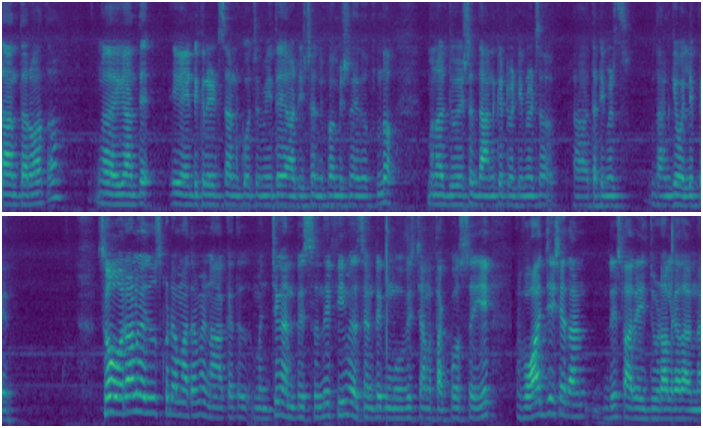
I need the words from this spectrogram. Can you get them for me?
దాని తర్వాత ఇక అంతే. ఇక ఎండ్ క్రెడిట్స్ అనుకోవచ్చు మిగతా అడిషనల్ ఇన్ఫర్మేషన్ ఏది అవుతుందో మన డ్యూరేషన్ దానికే ట్వంటీ మినిట్స్ థర్టీ మినిట్స్ దానికే వెళ్ళిపోయింది. సో ఓవరాల్గా చూసుకుంటే మాత్రమే నాకైతే మంచిగా అనిపిస్తుంది. ఫీమేల్ సెంట్రిక్ మూవీస్ చాలా తక్కువ వస్తాయి. వాచ్ చేసే దాని లిస్ట్ అరే చూడాలి కదా అన్న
